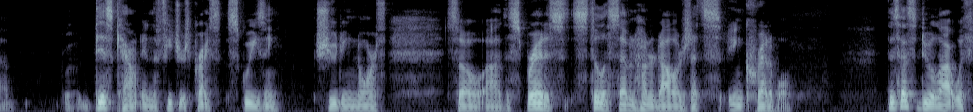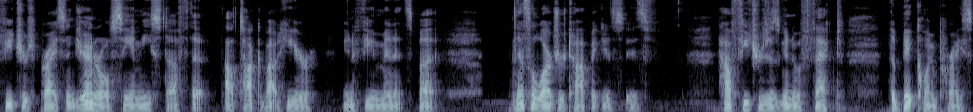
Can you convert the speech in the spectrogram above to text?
uh, discount in the futures price squeezing, shooting north. So uh, the spread is still at $700. That's incredible. This has to do a lot with futures price in general, CME stuff that I'll talk about here in a few minutes, but that's a larger topic is, is how futures is going to affect the Bitcoin price.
